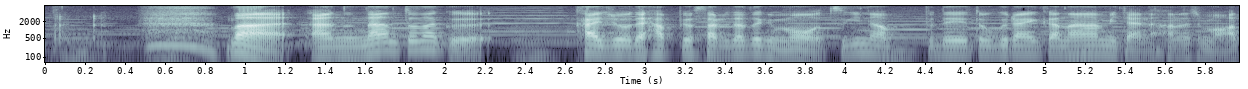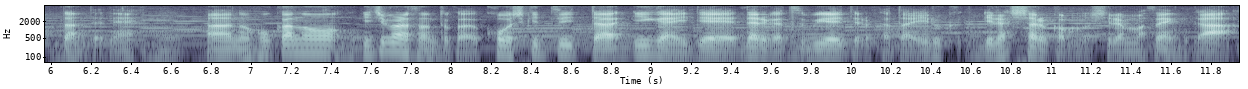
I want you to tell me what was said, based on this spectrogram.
まあ、あの、なんとなく、会場で発表された時も次のアップデートぐらいかなみたいな話もあったんでね。あの他の市村さんとか公式ツイッター以外で誰かつぶやいてる方いるいらっしゃるかもしれませんが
